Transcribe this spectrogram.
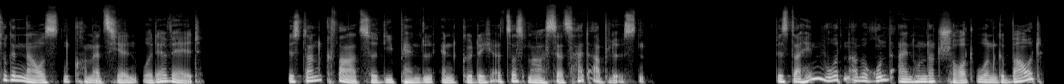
zur genauesten kommerziellen Uhr der Welt. Bis dann Quarze die Pendel endgültig als das Maß der Zeit ablösten. Bis dahin wurden aber rund 100 Shortuhren gebaut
